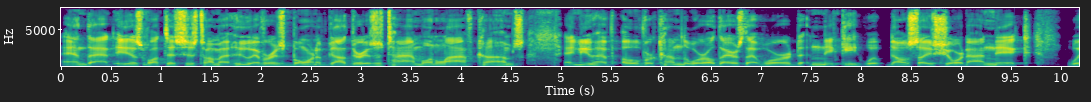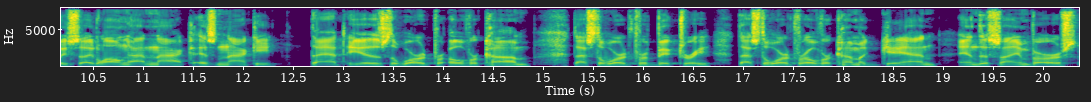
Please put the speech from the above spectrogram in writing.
And that is what this is talking about. Whoever is born of God, there is a time when life comes and you have overcome the world. There's that word, Nicky. We don't say short eye Nick. We say long eye Nike. It's Nike. That is the word for overcome. That's the word for victory. That's the word for overcome again in the same verse.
